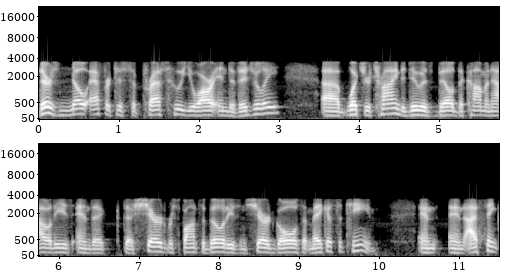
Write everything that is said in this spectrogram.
there's no effort to suppress who you are individually. Uh, what you're trying to do is build the commonalities and the the shared responsibilities and shared goals that make us a team. And and I think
